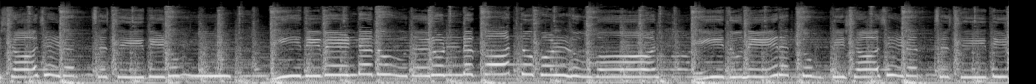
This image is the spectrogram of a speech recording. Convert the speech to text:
പിശാചിടർച്ച ചെയ്തിടും. ഭീതി വേണ്ട ദൂതരുണ്ട് കാത്തുകൊള്ളുവാൻ. ഏതു നേരത്തും പിശാചിടർച്ച ചെയ്തിടും.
